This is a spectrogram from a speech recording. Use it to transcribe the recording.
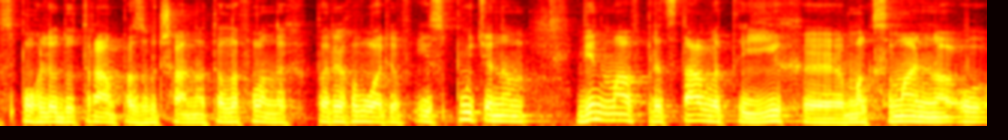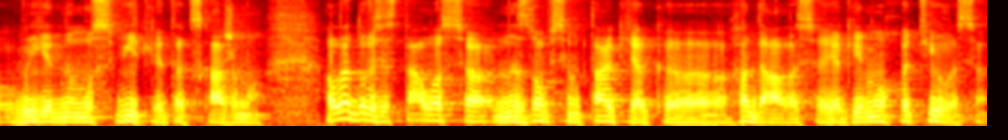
з погляду Трампа, звичайно, телефонних переговорів із Путіним, він мав представити їх е, максимально у вигідному світлі, так скажемо. Але, друзі, сталося не зовсім так, як е, гадалося, як йому хотілося.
